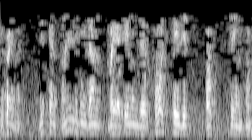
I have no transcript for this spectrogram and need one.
defilement. This can only be done by attaining the four stages of staying put.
